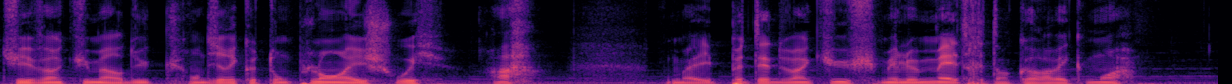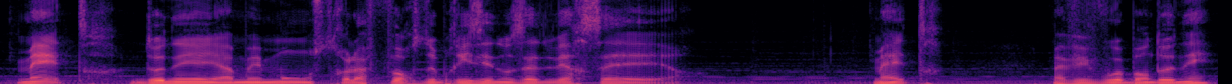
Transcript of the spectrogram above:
Tu es vaincu, Marduk. On dirait que ton plan a échoué. Ah Vous m'avez peut-être vaincu, mais le maître est encore avec moi. Maître, donnez à mes monstres la force de briser nos adversaires. Maître, m'avez-vous abandonné?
